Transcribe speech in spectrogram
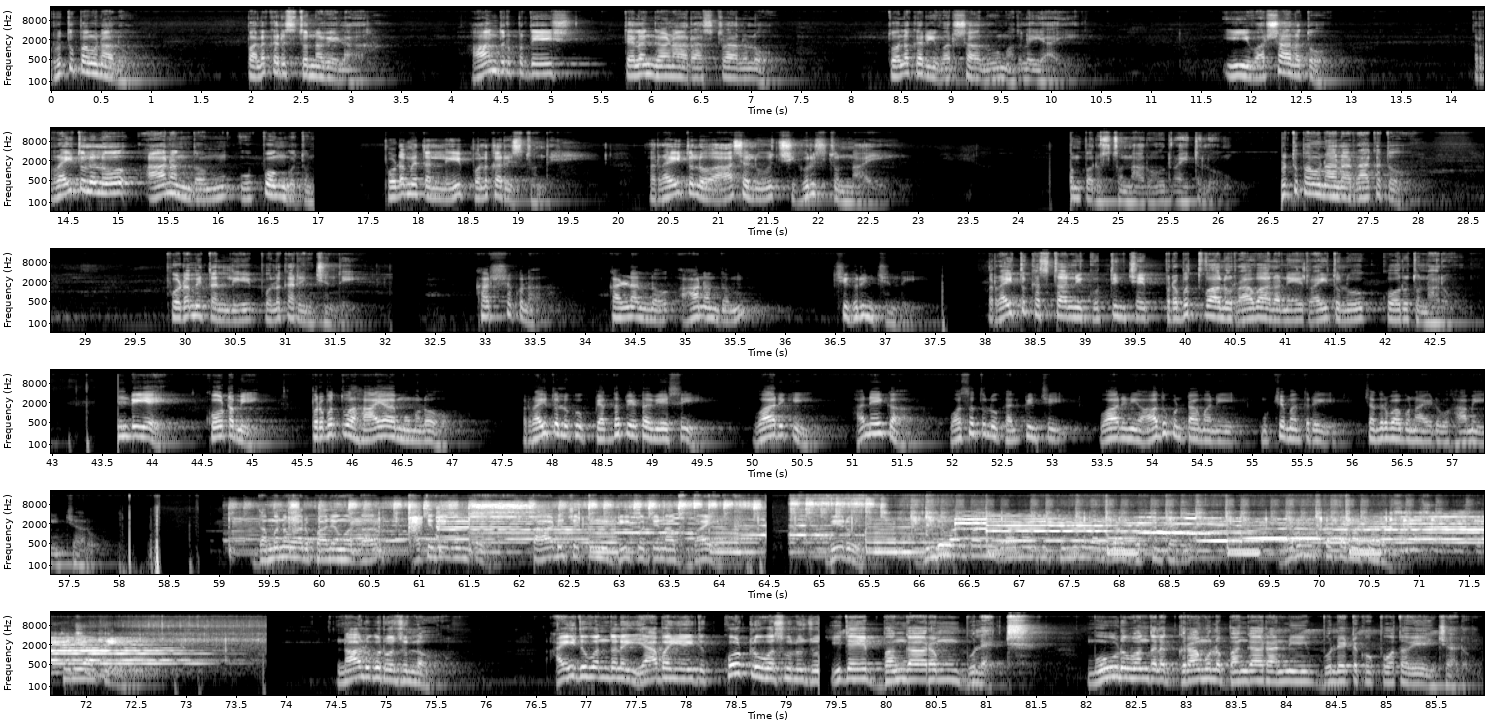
ఋతుపవనాలు పలకరిస్తున్న వేళ ఆంధ్రప్రదేశ్ తెలంగాణ రాష్ట్రాలలో తొలకరి వర్షాలు మొదలయ్యాయి. ఈ వర్షాలతో రైతులలో ఆనందం ఉప్పొంగుతుంది. పొడమి తల్లి పులకరిస్తుంది. రైతులు ఆశలు చిగురిస్తున్నాయి. పరుస్తున్నారు రైతులు. ఋతుపవనాల రాకతో పొడమి తల్లి పులకరించింది. కర్షకుల కళ్ళల్లో ఆనందం చిగురించింది. రైతు కష్టాన్ని గుర్తించే ప్రభుత్వాలు రావాలని రైతులు కోరుతున్నారు. ఎన్డీఏ కూటమి ప్రభుత్వ హయాములో రైతులకు పెద్దపీట వేసి వారికి అనేక వసతులు కల్పించి వారిని ఆదుకుంటామని ముఖ్యమంత్రి చంద్రబాబు నాయుడు హామీ ఇచ్చారు. దమ్మనవారిపాలెం వద్ద అతివేగంతో తాడి చెట్టును ఢీకొట్టిన బైక్ వీరు గుండెవారిపాలెం గ్రామానికి చెందిన వారిగా గుర్తించారు మరింత సమాచారం నాలుగు రోజుల్లో ఐదు వందల యాభై ఐదు కోట్లు వసూలు చూ- ఇదే బంగారం బుల్లెట్. మూడు వందల గ్రాముల బంగారాన్ని బుల్లెట్కు పోత వేయించాడు.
